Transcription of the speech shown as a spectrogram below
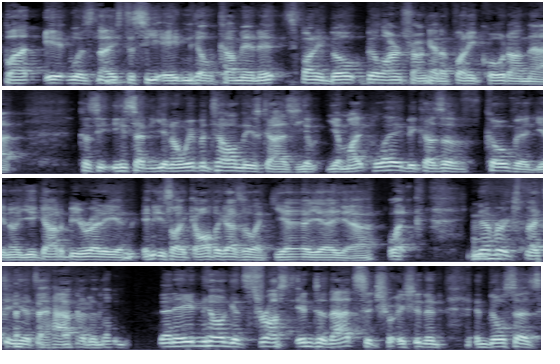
But it was nice to see Adin Hill come in. It's funny. Bill Bill Armstrong had a funny quote on that because he, he, said, you know, we've been telling these guys you, you might play because of COVID. You know, you got to be ready. And, and, he's like, all the guys are like, yeah, yeah, yeah. Like never expecting it to happen. And then then Adin Hill gets thrust into that situation. And, and Bill says,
